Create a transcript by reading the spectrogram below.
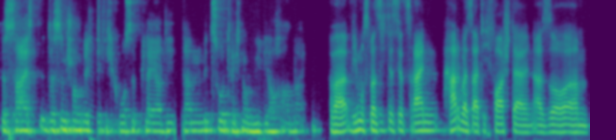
Das heißt, das sind schon richtig große Player, die dann mit so Technologie auch arbeiten. Aber wie muss man sich das jetzt rein hardware-seitig vorstellen? Also ähm,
